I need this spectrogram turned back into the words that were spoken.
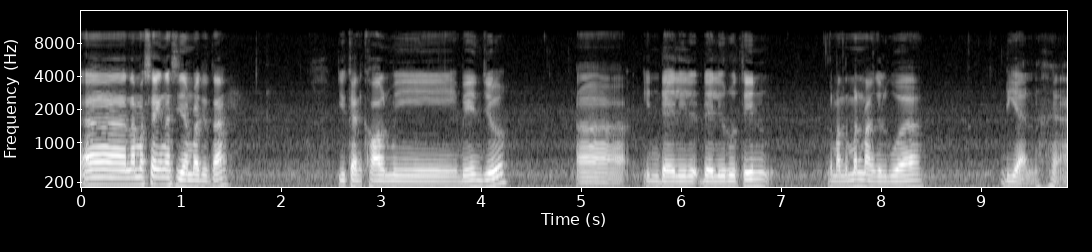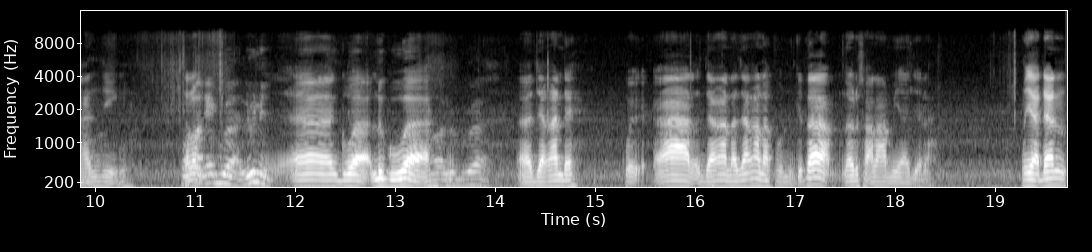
Eh, nama saya Ignacio Pratita. You can call me Benjo. Eh, in daily daily routine teman-teman manggil gua Dian, anjing. Kalau pakai gua, lu nih. eh, gua, lu gua. Oh, lu gua. Eh, jangan deh. Ah, jangan lah, jangan lah pun. Kita harus alami aja lah. Ya, dan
